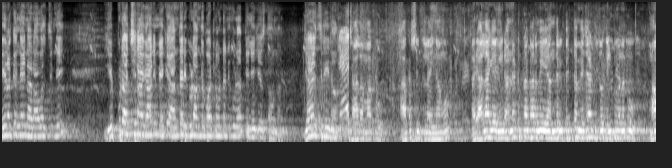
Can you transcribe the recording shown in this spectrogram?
ఏ రకంగా అయినా రావాల్సింది. ఎప్పుడు వచ్చినా కానీ మీకు అందరికి కూడా అందుబాటులో ఉంటానని కూడా తెలియజేస్తా ఉన్నాను. జై శ్రీరామ్. చాలా మాకు ఆకర్షితులైనాము. మరి అలాగే మీరు అన్నట్టు ప్రకారమే అందరి పెద్ద మెజార్టీతో గెలుపులకు మా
